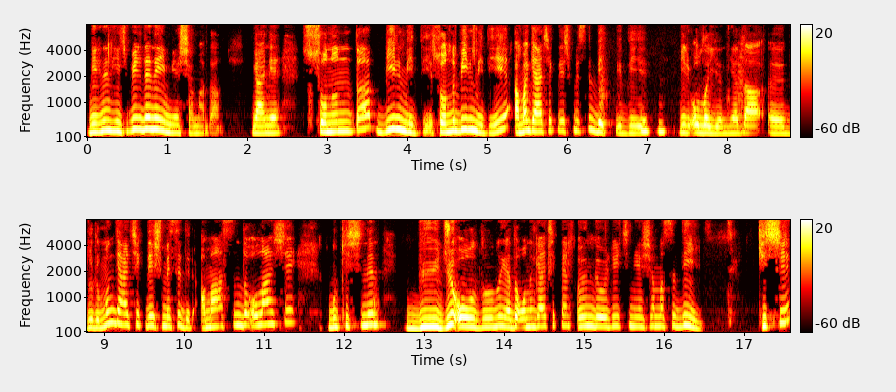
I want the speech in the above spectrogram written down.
birinin hiçbir deneyim yaşamadan yani sonunda bilmediği, sonunu bilmediği ama gerçekleşmesini beklediği bir olayın ya da e, durumun gerçekleşmesidir. Ama aslında olan şey bu kişinin büyücü olduğunu ya da onu gerçekten öngördüğü için yaşaması değil. Kişi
